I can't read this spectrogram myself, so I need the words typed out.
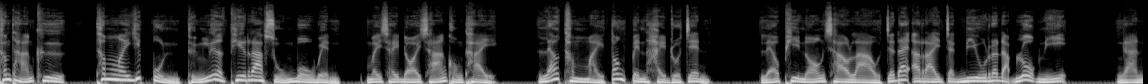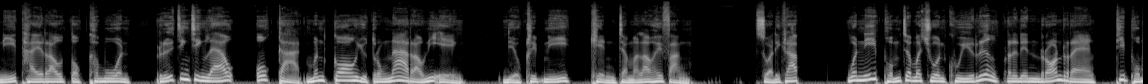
คำถามคือทำไมญี่ปุ่นถึงเลือกที่ราบสูงโบเวน ไม่ใช่ดอยช้างของไทย แล้วทำไมต้องเป็นไฮโดรเจน แล้วพี่น้องชาวลาวจะได้อะไรจากดีลระดับโลกนี้ งานนี้ไทยเราตกขบวน หรือจริง ๆ แล้ว โอกาสมันกองอยู่ตรงหน้าเรานี่เอง เดี๋ยวคลิปนี้เคนจะมาเล่าให้ฟัง สวัสดีครับ วันนี้ผมจะมาชวนคุยเรื่องประเด็นร้อนแรง ที่ผม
